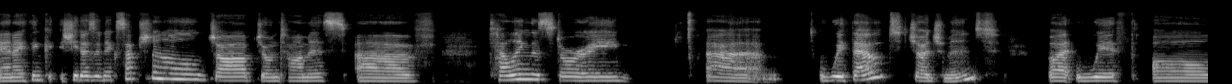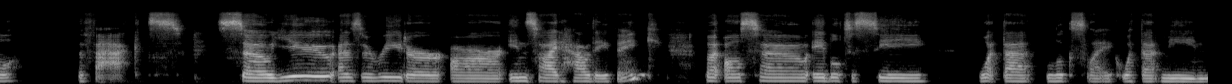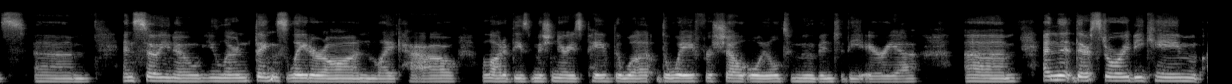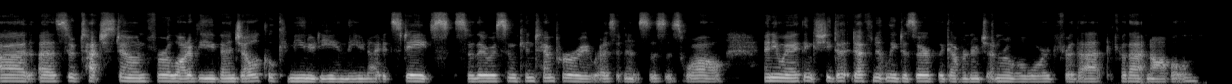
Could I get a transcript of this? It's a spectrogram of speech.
and I think she does an exceptional job, Joan Thomas, of telling the story um, without judgment, but with all the facts. So you, as a reader, are inside how they think, but also able to see what that looks like, what that means. Um, and so, you know, you learn things later on, like how a lot of these missionaries paved the, wa- the way for Shell Oil to move into the area. Um, and th- their story became uh, a sort of touchstone for a lot of the evangelical community in the United States. So there was some contemporary resonances as well. Anyway, I think she de- definitely deserved the Governor General Award for that for that novel.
